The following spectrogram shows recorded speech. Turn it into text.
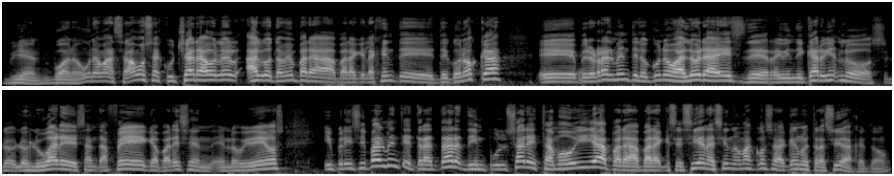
Bien, bueno, una masa. Vamos a escuchar ahora algo también para, para que la gente te conozca, eh, pero realmente lo que uno valora es de reivindicar bien los, lo- los, lugares de Santa Fe que aparecen en los videos y principalmente tratar de impulsar esta movida para, para que se sigan haciendo más cosas acá en nuestra ciudad, Geto.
